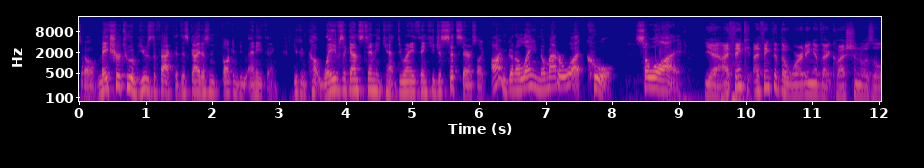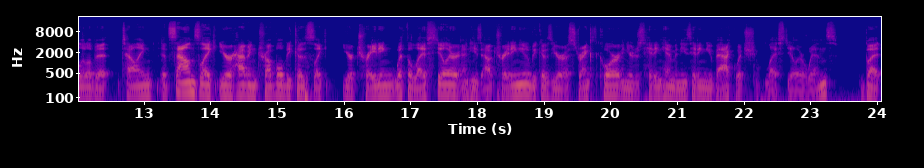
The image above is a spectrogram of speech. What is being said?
So make sure to abuse the fact that this guy doesn't fucking do anything. You can cut waves against him. He can't do anything. He just sits there. It's like I'm gonna lane no matter what. Cool. So will I. Yeah, I think I think that the wording of that question was a little bit telling. It sounds like you're having trouble because like you're trading with the life stealer and he's out trading you because you're a strength core and you're just hitting him and he's hitting you back, which life stealer wins. But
